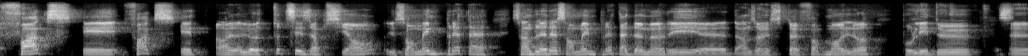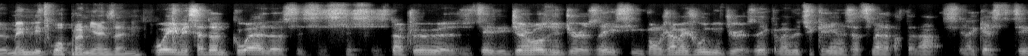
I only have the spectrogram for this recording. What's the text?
Fox et Fox a, toutes ces options. Ils sont même prêts à, semblerait, sont même prêts à demeurer dans un, format-là pour les deux, euh, même les trois premières années. Oui, mais ça donne quoi, là? C'est un peu, euh, tu sais, les Generals New Jersey, s'ils ne vont jamais jouer au New Jersey, comment veux-tu créer un sentiment d'appartenance? C'est la question,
